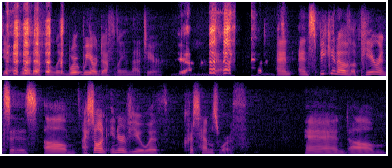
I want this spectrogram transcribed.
Yeah, we're definitely we're, we are definitely in that tier. Yeah. yeah. And and speaking of appearances, um, I saw an interview with Chris Hemsworth, and um,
